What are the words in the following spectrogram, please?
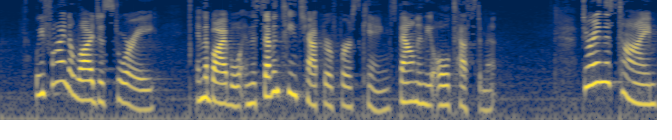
we find Elijah's story in the Bible in the 17th chapter of 1 Kings, found in the Old Testament. During this time,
